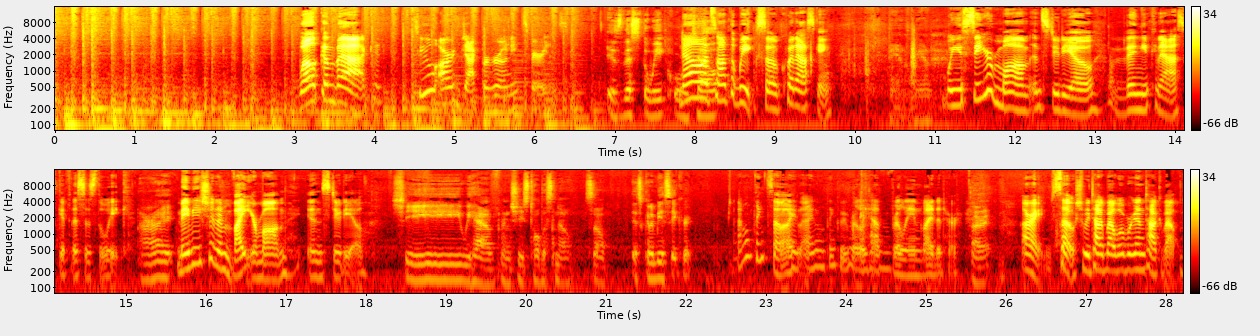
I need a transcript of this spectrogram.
Welcome back to our Jack Bergeroni experience. Is this the week? Where we No, tell- it's not the week, so quit asking. Man, oh man. When you see your mom in studio, then you can ask if this is the week. All right. Maybe you should invite your mom in studio. She, we have, and she's told us no. So it's going to be a secret. I don't think so. I, I don't think we really have really invited her. All right. All right, so should we talk about what we're going to talk about?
